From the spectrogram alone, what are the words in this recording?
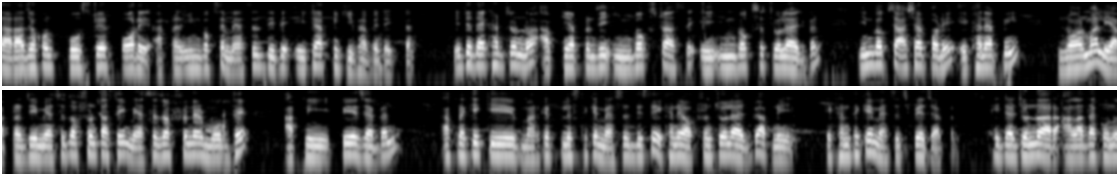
তারা যখন পোস্টের পরে আপনার ইনবক্সে মেসেজ দিবে এটা আপনি কীভাবে দেখবেন? এটা দেখার জন্য আপনি আপনার যে ইনবক্সটা আছে, এই ইনবক্সে চলে আসবেন। ইনবক্সে আসার পরে এখানে আপনি নর্মালি আপনার যে মেসেজ অপশনটা আছে, এই মেসেজ অপশনের মধ্যে আপনি পেয়ে যাবেন। আপনাকে কে মার্কেট প্লেস থেকে মেসেজ দিছে, এখানে অপশন চলে আসবে, আপনি এখান থেকে মেসেজ পেয়ে যাবেন। এটার জন্য আর আলাদা কোনো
